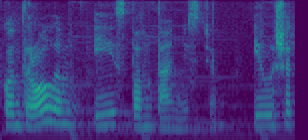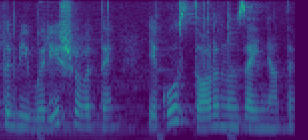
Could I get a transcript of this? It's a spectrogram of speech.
контролем і спонтанністю. І лише тобі вирішувати, яку сторону зайняти.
